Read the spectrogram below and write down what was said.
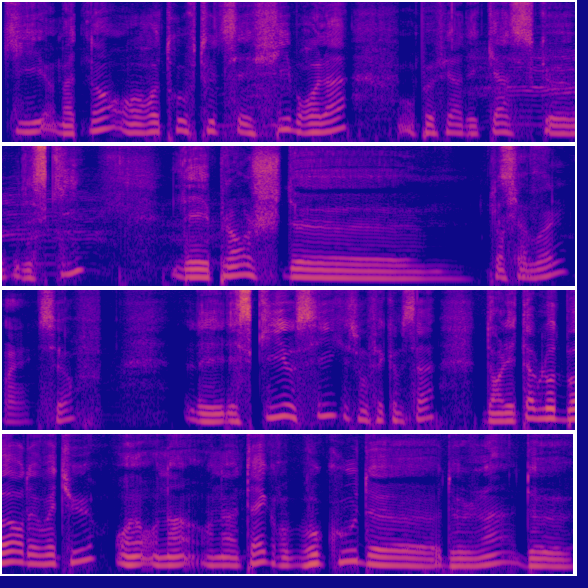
qui maintenant, on retrouve toutes ces fibres-là. On peut faire des casques de ski, les planches de planche à voile, surf. Les, skis aussi qui sont faits comme ça. Dans les tableaux de bord de voitures, on, intègre beaucoup de, de lin, de,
